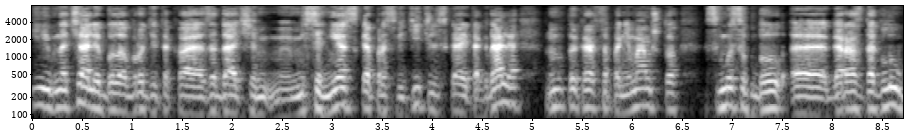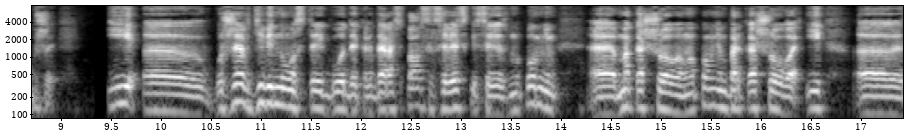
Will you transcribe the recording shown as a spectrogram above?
И вначале была вроде такая задача миссионерская, просветительская и так далее. Но мы прекрасно понимаем, что смысл был э, гораздо глубже. И э, уже в 90-е годы, когда распался Советский Союз, мы помним э, Макашова, мы помним Баркашова, и э,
